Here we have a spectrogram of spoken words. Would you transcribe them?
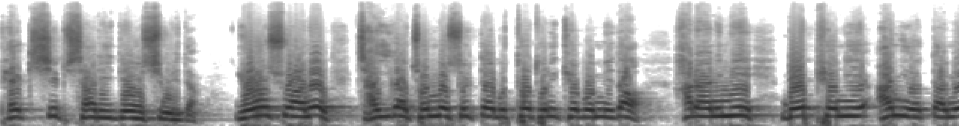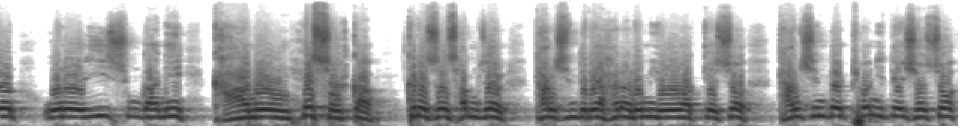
110살이 되었습니다. 여호수아는 자기가 젊었을 때부터 돌이켜 봅니다. 하나님이 내 편이 아니었다면 오늘 이 순간이 가능했을까? 그래서 3절 당신들의 하나님 여호와께서 당신들 편이 되셔서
